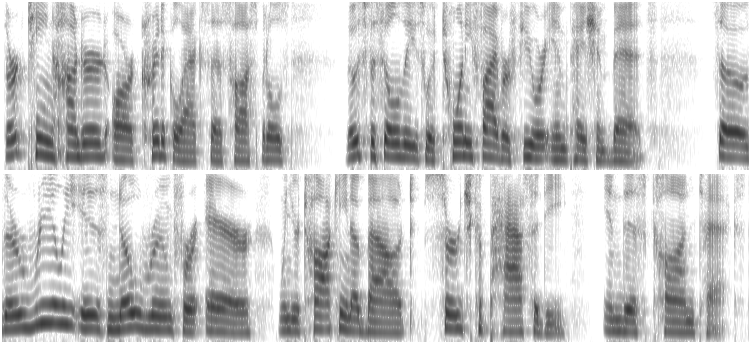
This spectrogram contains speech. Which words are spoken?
1,300 are critical access hospitals, those facilities with 25 or fewer inpatient beds. So there really is no room for error when you're talking about surge capacity in this context.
